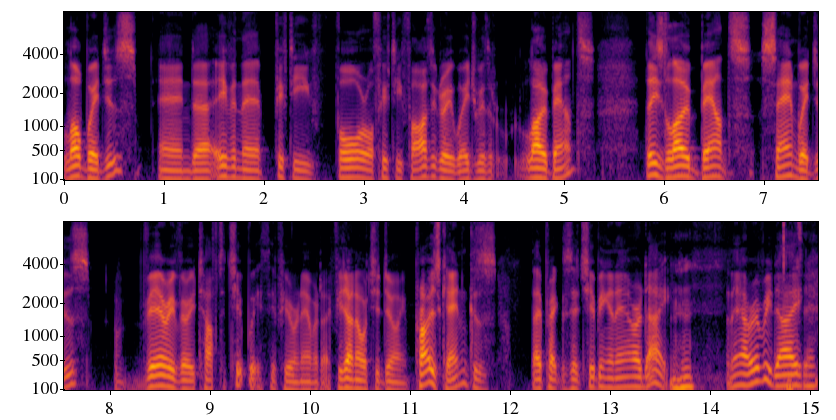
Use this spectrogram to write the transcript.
lob wedges and uh, even their 54 or 55 degree wedge with low bounce. These low bounce sand wedges are very, very tough to chip with if you're an amateur, if you don't know what you're doing. Pros can because they practice their chipping an hour a day. An hour every day,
